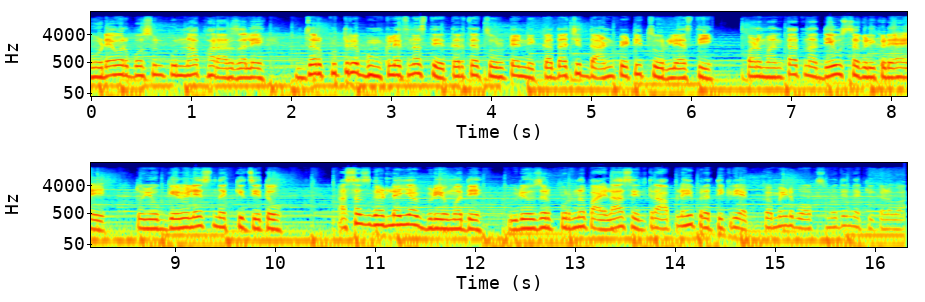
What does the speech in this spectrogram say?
घोड्यावर बसून पुन्हा फरार झाले. जर कुत्रे भुंकलेच नसते तर त्या चोरट्यांनी कदाचित दाणपेटी चोरली असती. पण म्हणतात ना देव सगळीकडे आहे. तो योग्य वेळेस नक्कीच येतो. असंच घडलं या व्हिडिओमध्ये. व्हिडिओ जर पूर्ण पाहिला असेल तर आपल्याही प्रतिक्रिया कमेंट बॉक्समध्ये नक्की कळवा.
